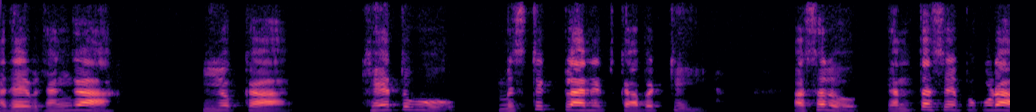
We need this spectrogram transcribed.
అదేవిధంగా ఈ యొక్క కేతువు మిస్టిక్ ప్లానెట్ కాబట్టి అసలు ఎంతసేపు కూడా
